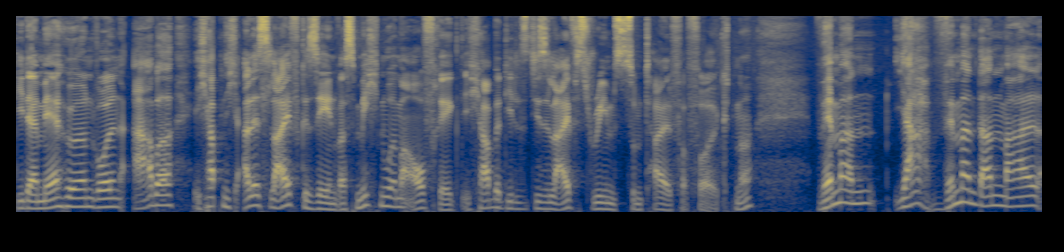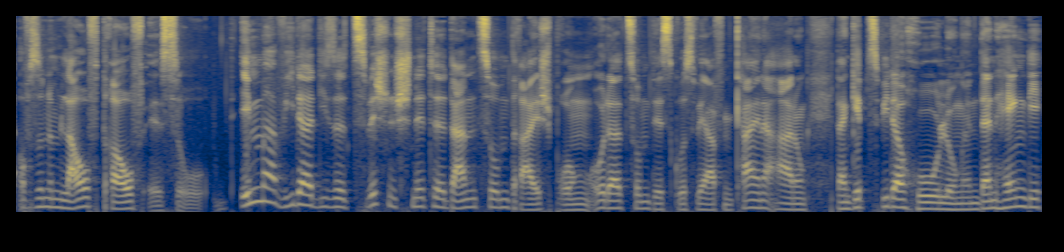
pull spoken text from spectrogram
die da mehr hören wollen. Aber ich habe nicht alles live gesehen, was mich nur immer aufregt. Ich habe die, diese Livestreams zum Teil verfolgt. Ne? Wenn man ja, wenn man dann mal auf so einem Lauf drauf ist, so immer wieder diese Zwischenschnitte dann zum Dreisprung oder zum Diskuswerfen, keine Ahnung, dann gibt es Wiederholungen, dann hängen die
